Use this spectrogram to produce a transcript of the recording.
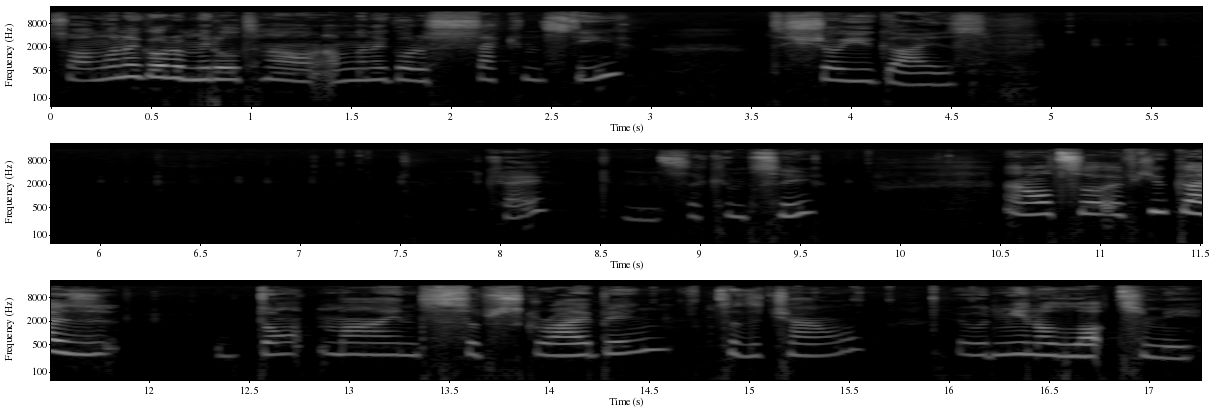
So I'm gonna go to Middletown. I'm gonna go to Second Sea to show you guys. Okay, I'm in Second Sea. And also, if you guys don't mind subscribing to the channel, it would mean a lot to me.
